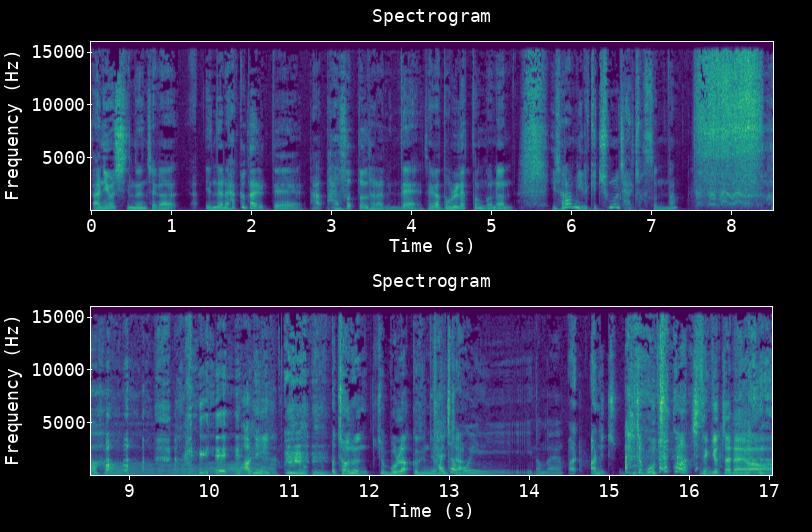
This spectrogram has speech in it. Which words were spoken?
아니오 씨는 제가 옛날에 학교 다닐 때 봐- 봤었던 사람인데, 제가 놀랬던 거는, 이 사람이 이렇게 춤을 잘 췄었나? 허허. 아니, 어, 저는 좀 몰랐거든요. 잘쳐 진짜. 보이던가요? 아, 아니, 진짜 못 출 것 같이 생겼잖아요.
